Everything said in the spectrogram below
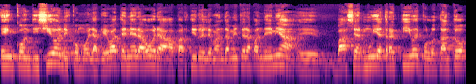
en condiciones como la que va a tener ahora a partir del levantamiento de la pandemia, eh, va a ser muy atractiva y por lo tanto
